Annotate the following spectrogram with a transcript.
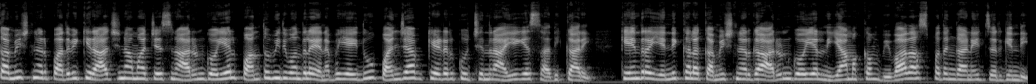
కమిషనర్ పదవికి రాజీనామా చేసిన అరుణ్ గోయల్ పంతొమ్మిది వందల ఎనభై ఐదు పంజాబ్ కేడర్కు చెందిన ఐఏఎస్ అధికారి. కేంద్ర ఎన్నికల కమిషనర్గా అరుణ్ గోయల్ నియామకం వివాదాస్పదంగానే జరిగింది.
